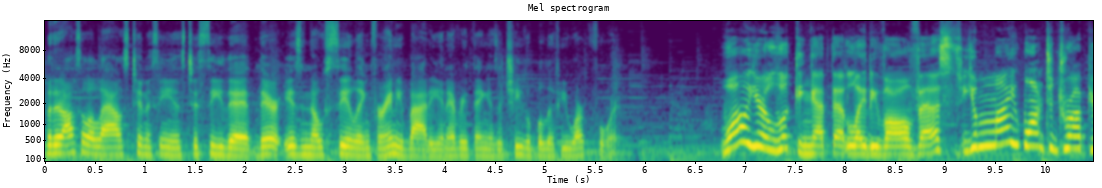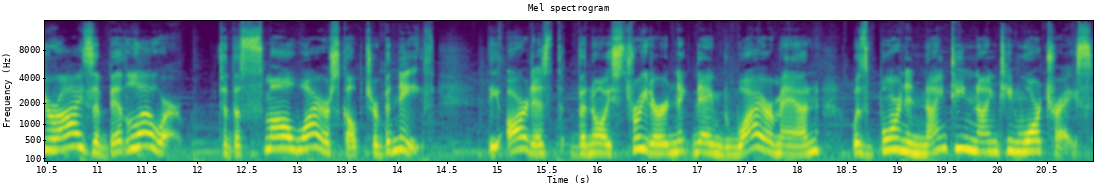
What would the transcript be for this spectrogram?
but it also allows Tennesseans to see that there is no ceiling for anybody and everything is achievable if you work for it. While you're looking at that Lady Vol vest, you might want to drop your eyes a bit lower to the small wire sculpture beneath. The artist, Vannoy Streeter, nicknamed Wireman, was born in 1919 Wartrace.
